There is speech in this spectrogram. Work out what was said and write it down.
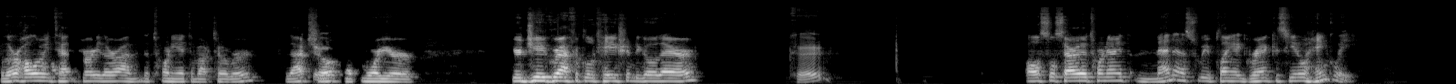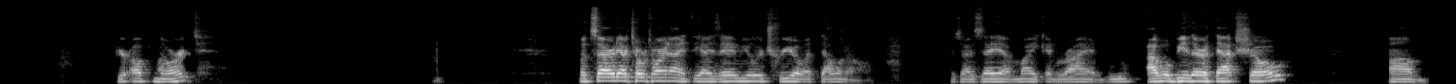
for their Halloween tent party. They're on the 28th of October. For that Okay. show, that's more your your geographic location to go there. Okay. Also, Saturday the 29th, Menace will be playing at Grand Casino Hinckley. If you're up north. But Saturday, October 29th, the Isaiah Mueller Trio at Delano. There's Isaiah, Mike, and Ryan. We, I will be there at that show. Um,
